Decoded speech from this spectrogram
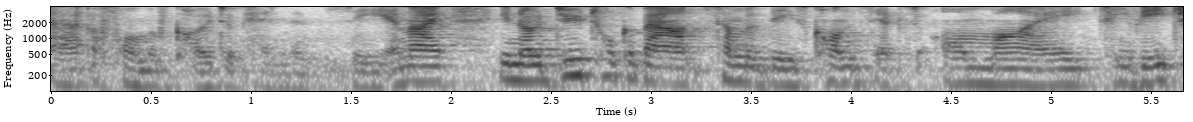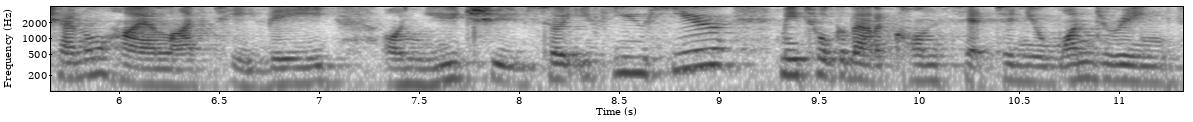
uh, a form of codependency. And I, you know, do talk about some of these concepts on my TV channel, Higher Life TV on YouTube. So if you hear me talk about a concept and you're wondering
